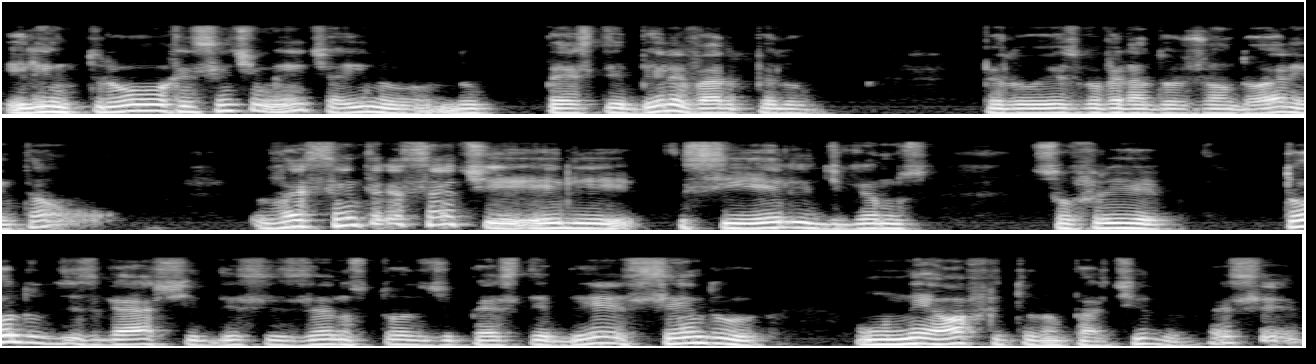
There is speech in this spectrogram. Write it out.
ele entrou recentemente aí no, no PSDB, levado pelo, pelo ex-governador João Dória, então vai ser interessante ele, se ele, digamos, sofrer todo o desgaste desses anos todos de PSDB, sendo um neófito no partido, vai ser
